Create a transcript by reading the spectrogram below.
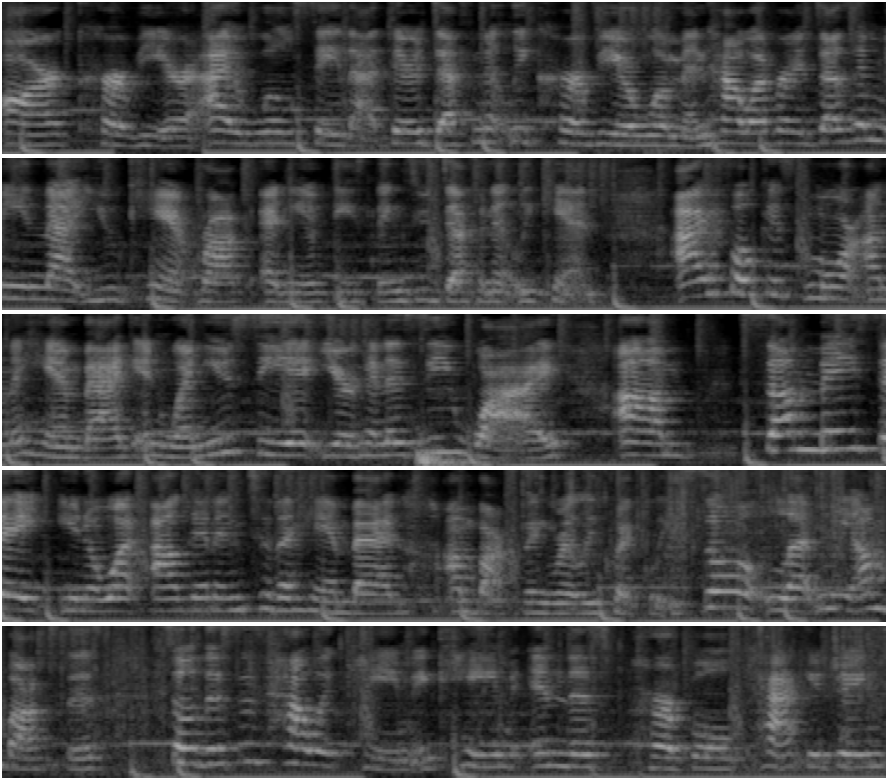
are curvier. I will say that. They're definitely curvier women. However, it doesn't mean that you can't rock any of these things. You definitely can. I focused more on the handbag and when you see it, you're gonna see why. Um, some may say you know what? I'll get into the handbag unboxing really quickly. So let me unbox this. So this is how it came. It came in this purple packaging.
